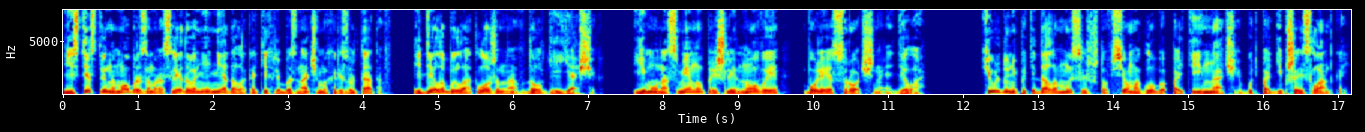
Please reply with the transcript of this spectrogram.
Естественным образом расследование не дало каких-либо значимых результатов, и дело было отложено в долгий ящик. Ему на смену пришли новые, более срочные дела. Хюльду не покидала мысль, что все могло бы пойти иначе, будь погибшей исландкой.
